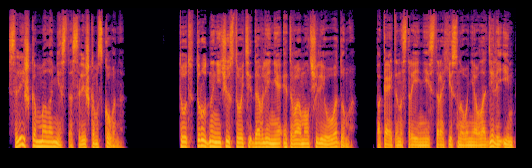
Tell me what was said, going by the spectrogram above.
Слишком мало места, слишком сковано. Тут трудно не чувствовать давления этого молчаливого дома. Пока это настроение и страхи снова не овладели им,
